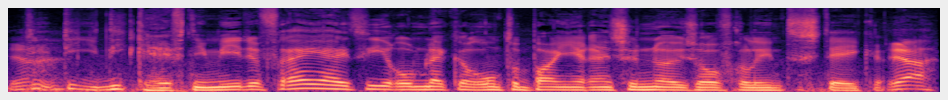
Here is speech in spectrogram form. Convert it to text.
Die, die, die heeft niet meer de vrijheid hier om lekker rond te banjeren... en zijn neus overal in te steken. Ja,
